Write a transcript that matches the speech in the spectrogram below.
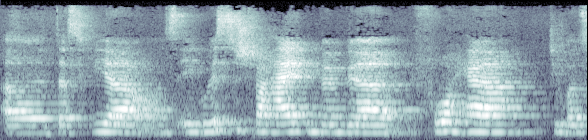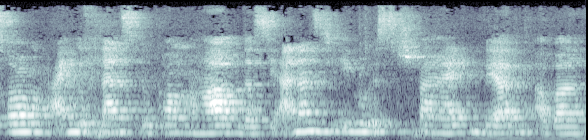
Äh, dass wir uns egoistisch verhalten, wenn wir vorher die Überzeugung eingepflanzt bekommen haben, dass die anderen sich egoistisch verhalten werden, aber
